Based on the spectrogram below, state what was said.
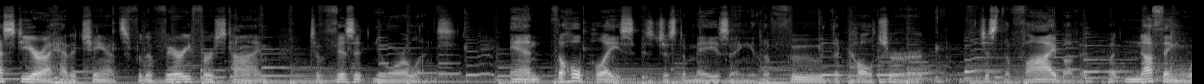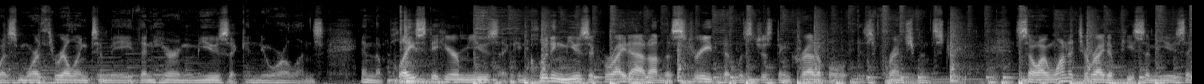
Last year, I had a chance for the very first time to visit New Orleans. And the whole place is just amazing the food, the culture, just the vibe of it. But nothing was more thrilling to me than hearing music in New Orleans. And the place to hear music, including music right out on the street that was just incredible, is Frenchmen Street. So I wanted to write a piece of music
